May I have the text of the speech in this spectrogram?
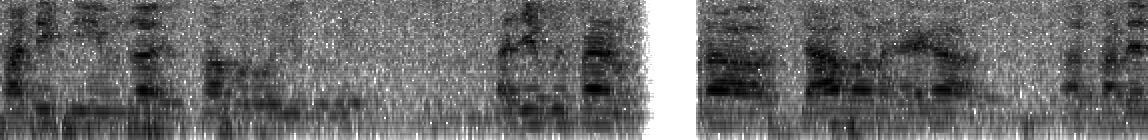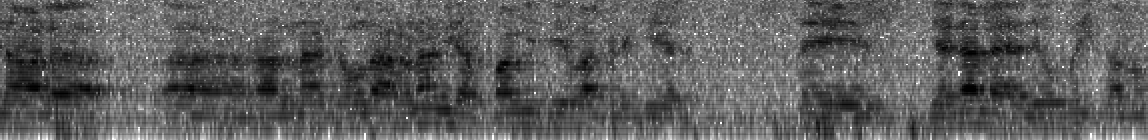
ਸਾਡੀ ਟੀਮ ਦਾ ਹਿੱਸਾ ਬਣੋ ਜੀ ਤੁਸੀਂ। ਅਜੇ ਕੋਈ ਭੈਣ ਭਰਾ ਚਾਹਵਾਨ ਹੈਗਾ ਸਾਡੇ ਨਾਲ ਰਲਣਾ ਚਾਹੁੰਦਾ, ਹਨਾ ਵੀ ਆਪਾਂ ਵੀ ਸੇਵਾ ਕਰਕੇ ਤੇ ਜਗ੍ਹਾ ਲੈ ਦਿਓ ਭਾਈ ਸਾਨੂੰ।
